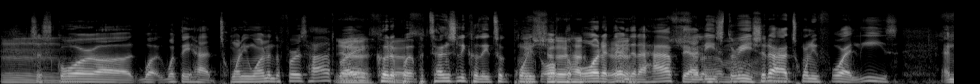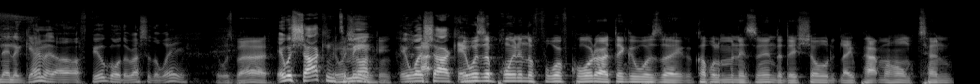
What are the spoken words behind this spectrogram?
to score uh, what what they had 21 in the first half, right? Mm. Yes, Could have yes. put potentially because they took points off the had- board at the end of the half. They at least three. Should have had 24 at least, and then again a, a field goal the rest of the way. It was bad. It was shocking It to was me. shocking. It was I- shocking. it was a point in the fourth quarter. I think it was like a couple of minutes in that they showed like Pat Mahomes ten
